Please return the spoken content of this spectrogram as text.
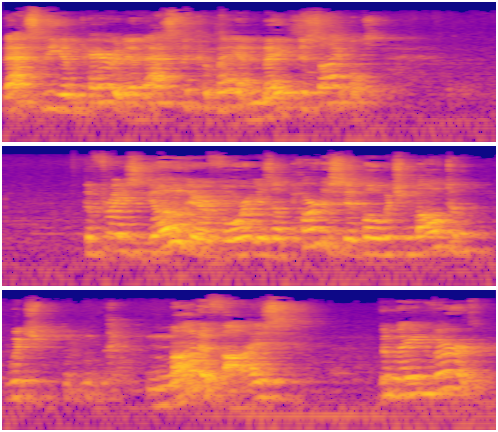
That's the imperative. That's the command. Make disciples. The phrase go therefore is a participle which, multi- which modifies the main verb.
